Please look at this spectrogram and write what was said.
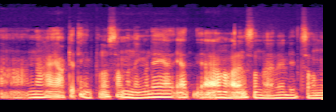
Ah, Nei, jeg har ikke tenkt på noe sammenheng med det. Jeg, jeg, jeg har en sånn der litt sånn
